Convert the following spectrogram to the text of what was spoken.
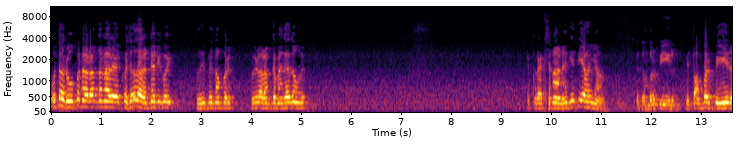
ਉਹ ਤਾਂ ਰੂਪ ਨਾਲ ਰੰਗ ਨਾ ਰੇ ਕੁਛ ਉਹਦਾ ਰੰਗ ਨਹੀਂ ਕੋਈ। ਤੁਸੀਂ ਪੀਤਾਂਬਰ ਪੀੜਾ ਰੰਗ ਕਿਵੇਂ ਕਹਿ ਦੋਗੇ? ਕਰੈਕਸ਼ਨਾਂ ਨੇ ਕੀਤੀਆਂ ਹੋਈਆਂ। ਪਿਤੰਬਰ ਪੀਰ। ਪਿਤੰਬਰ ਪੀਰ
